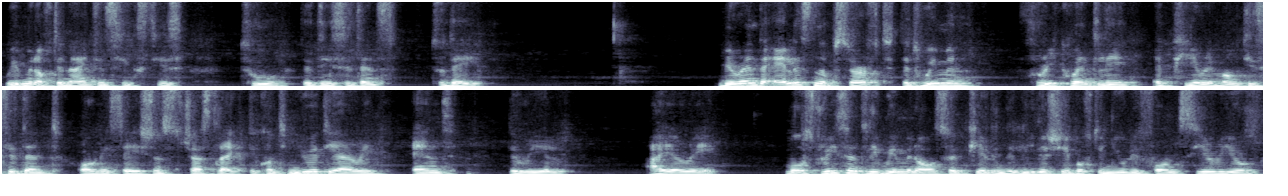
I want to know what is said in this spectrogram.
women of the 1960s to the dissidents today. Miranda Alison observed that women frequently appear among dissident organizations just like the Continuity IRA and the Real IRA. Most recently, women also appeared in the leadership of the newly formed Saoradh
